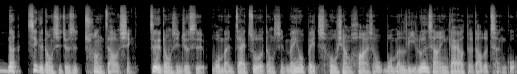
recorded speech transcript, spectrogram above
嗯那这个东西就是创造性，这个东西就是我们在做的东西没有被抽象化的时候，我们理论上应该要得到的成果。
